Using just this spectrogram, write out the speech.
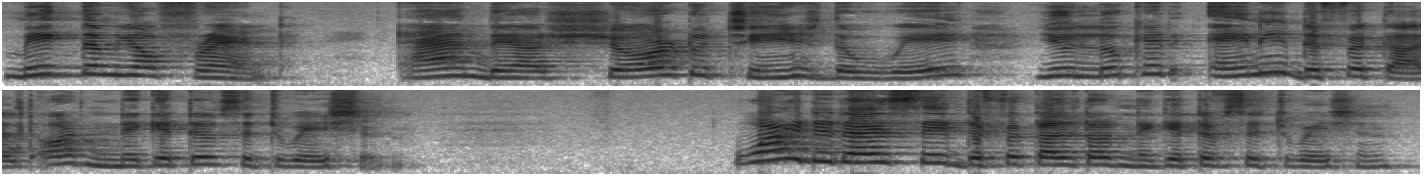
Make them your friend and they are sure to change the way you look at any difficult or negative situation. Why did I say difficult or negative situation?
